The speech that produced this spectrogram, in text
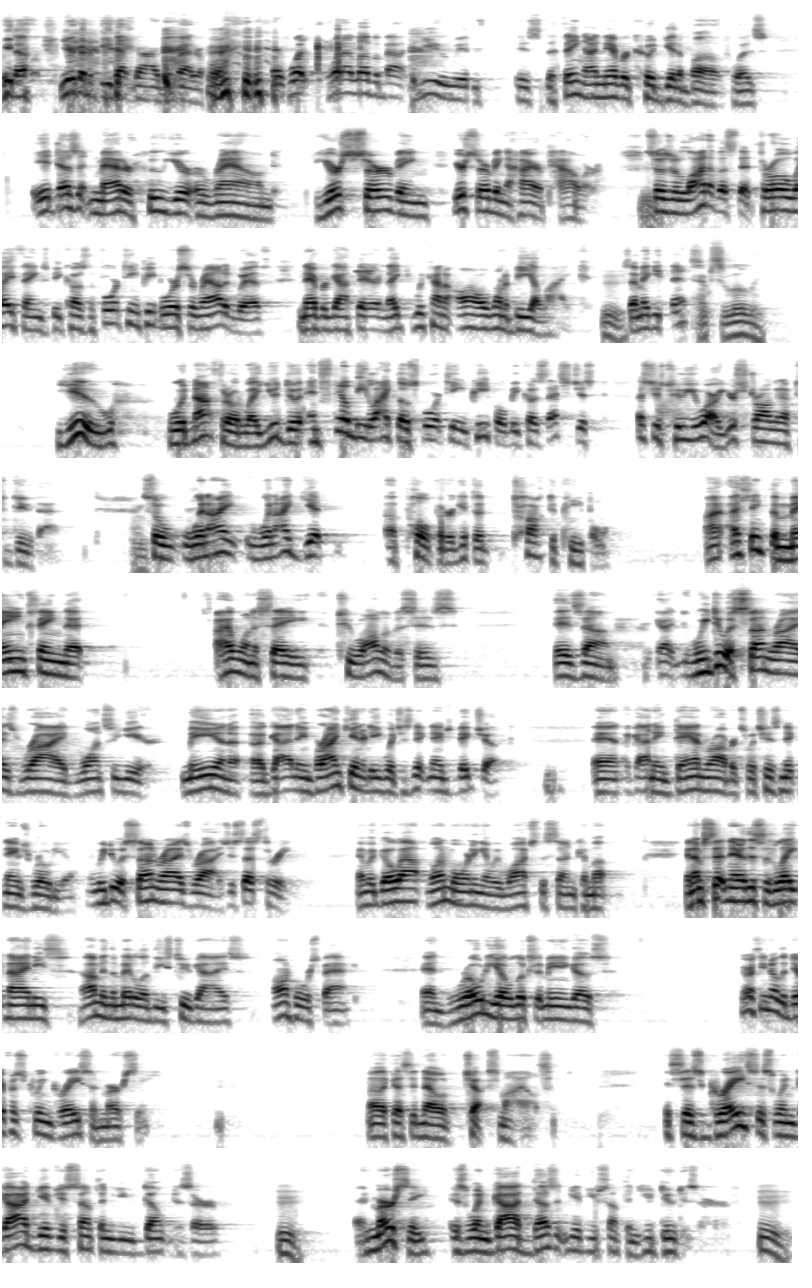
you know, you're going to be that guy no matter what. What what I love about you is is the thing I never could get above was it doesn't matter who you're around. You're serving you're serving a higher power. Mm-hmm. So there's a lot of us that throw away things because the 14 people we're surrounded with never got there, and they we kind of all want to be alike. Mm. Does that make sense? Absolutely. You would not throw it away. You'd do it and still be like those 14 people because that's just that's just who you are. You're strong enough to do that. So when I when I get a pulpit or get to talk to people, I, I think the main thing that I want to say to all of us is is um, we do a sunrise ride once a year. Me and a, a guy named Brian Kennedy, which his nickname's Big Chuck and a guy named Dan Roberts, which his nickname's Rodeo. And we do a sunrise ride, just us three. And we go out one morning and we watch the sun come up. And I'm sitting there, this is late 90s. I'm in the middle of these two guys on horseback. And Rodeo looks at me and goes, Garth, you know the difference between grace and mercy? I like I said, no, Chuck smiles. It says, grace is when God gives you something you don't deserve. Mm. And mercy is when God doesn't give you something you do deserve. Mm.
